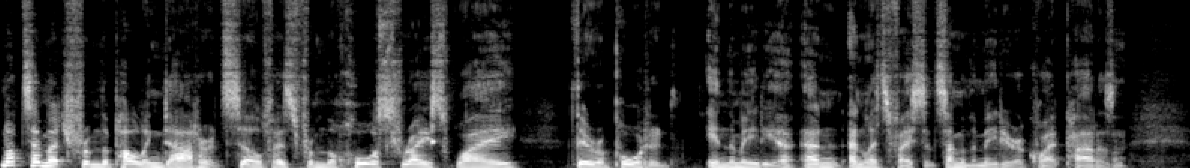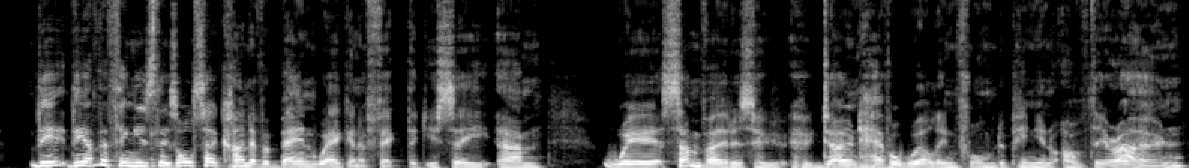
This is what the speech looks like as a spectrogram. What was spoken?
not so much from the polling data itself as from the horse race way they're reported in the media. And, and let's face it, some of the media are quite partisan. The, the other thing is there's also kind of a bandwagon effect that you see um, where some voters who, who don't have a well informed opinion of their own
